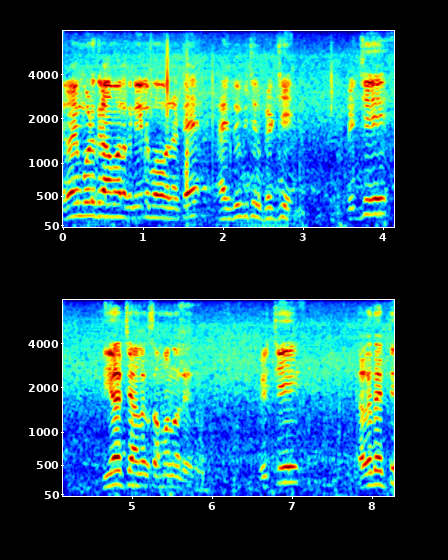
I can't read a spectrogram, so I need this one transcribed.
ఇరవై మూడు గ్రామాలకు నీళ్ళు పోవాలంటే ఆయన చూపించిన బ్రిడ్జి. బ్రిడ్జి డిఆర్ ఛానల్కి సంబంధం లేదు. బ్రిడ్జి తగదత్తి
